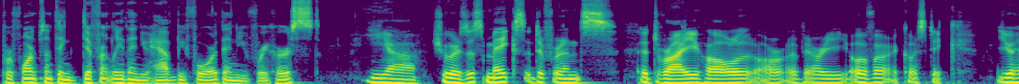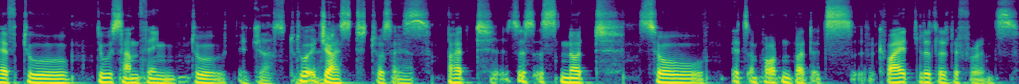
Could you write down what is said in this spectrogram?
perform something differently than you have before, than you've rehearsed? Yeah, sure. This makes a difference. A dry hall or a very over acoustic you have to do something to adjust to, to adjust to this. Yeah. But this is not so. It's important, but it's quite little difference.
